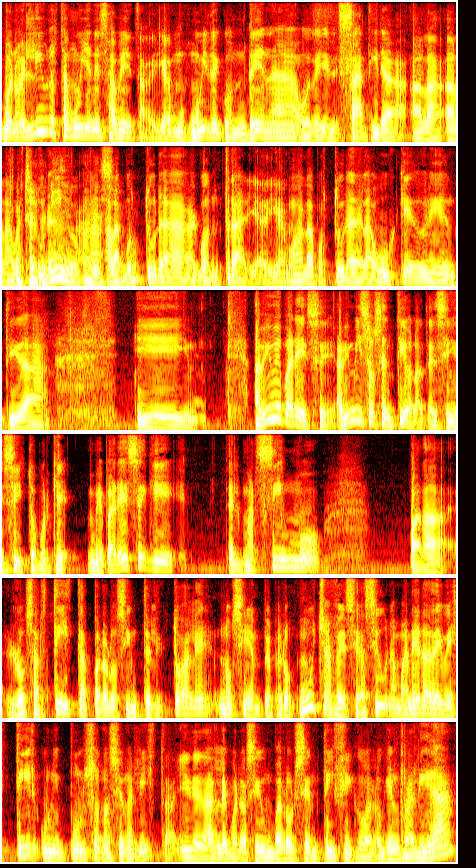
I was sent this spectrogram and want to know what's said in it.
Bueno, el libro está muy en esa beta, digamos, muy de condena o de sátira a la, a la postura, a la, parece, a la ¿no? postura contraria, digamos, a la postura de la búsqueda de una identidad. Y a mí me parece, a mí me hizo sentido la tesis, insisto, porque me parece que el marxismo para los artistas, para los intelectuales, no siempre, pero muchas veces ha sido una manera de vestir un impulso nacionalista y de darle, por así, un valor científico a lo que en realidad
